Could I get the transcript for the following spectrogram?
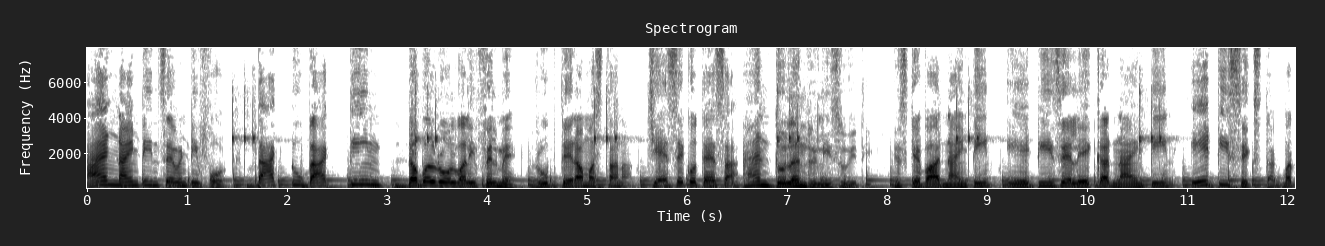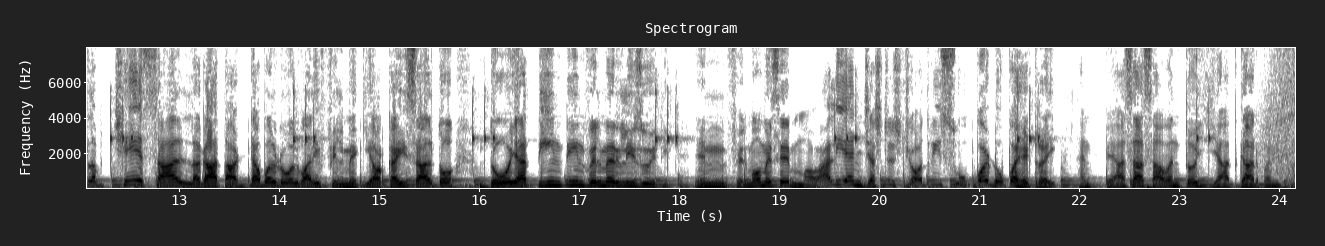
एंड 1974 बैक टू बैक तीन डबल रोल वाली फ़िल्में रूप तेरा मस्ताना जैसे को तैसा एंड दुल्हन रिलीज़ हुई थी। इसके बाद 1980 से लेकर 1986 तक मतलब छह साल लगातार डबल रोल वाली फ़िल्में की, और कई साल तो दो या तीन तीन फ़िल्में रिलीज़ हुई थी। इन फ़िल्मों में से Mawaali and Justice Chaudhury super duper hit रही एंड प्यासा सावन तो यादगार बन गई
